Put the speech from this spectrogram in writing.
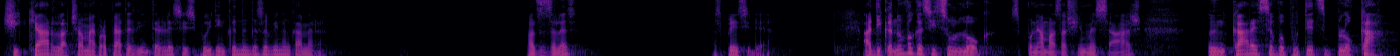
și chiar la cea mai apropiată dintre ele să-i spui din când în când să vină în cameră. M-ați înțeles? Ați prins ideea. Adică nu vă găsiți un loc, spuneam asta și în mesaj, în care să vă puteți bloca,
